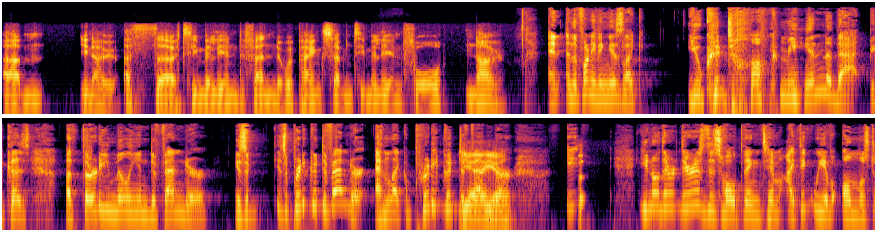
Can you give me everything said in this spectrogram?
um, you know, a 30 million defender, we're paying 70 million for. No, And and the funny thing is, like, you could talk me into that because a thirty million defender is a is a pretty good defender, and like a pretty good defender. yeah. it- you know, there there is this whole thing, Tim. I think we have almost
